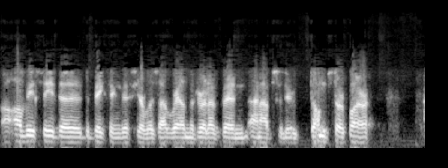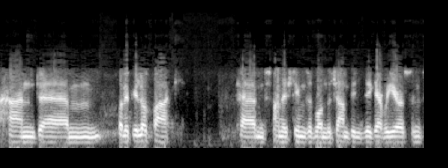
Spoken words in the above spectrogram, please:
obviously, the the big thing this year was that Real Madrid have been an absolute dumpster fire, and um, but if you look back, um, Spanish teams have won the Champions League every year since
